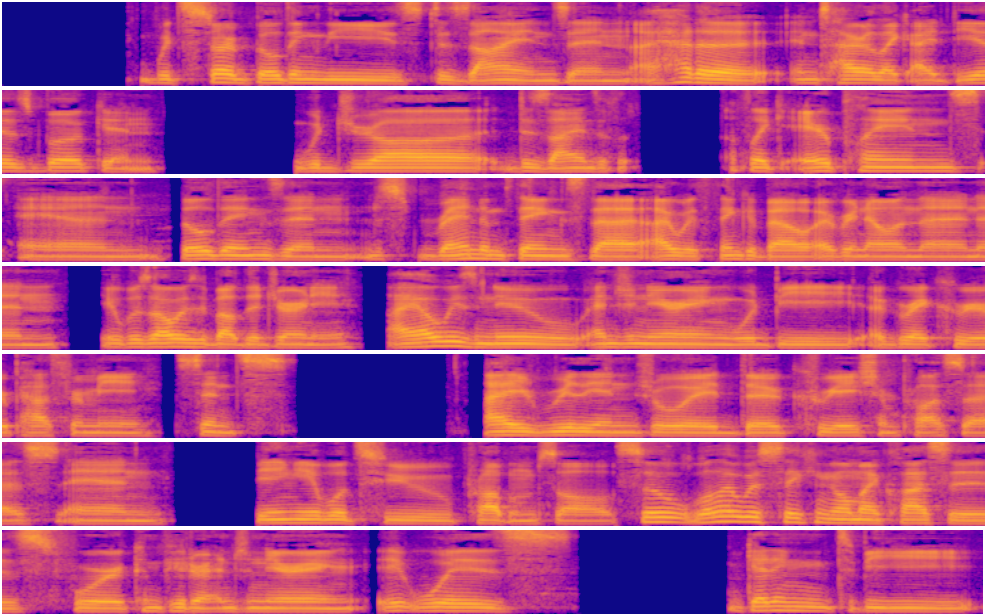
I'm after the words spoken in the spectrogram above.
would start building these designs and I had a entire like ideas book and would draw designs of of like airplanes and buildings and just random things that I would think about every now and then and it was always about the journey. I always knew engineering would be a great career path for me since I really enjoyed the creation process and being able to problem solve. So while I was taking all my classes for computer engineering, it was getting to be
